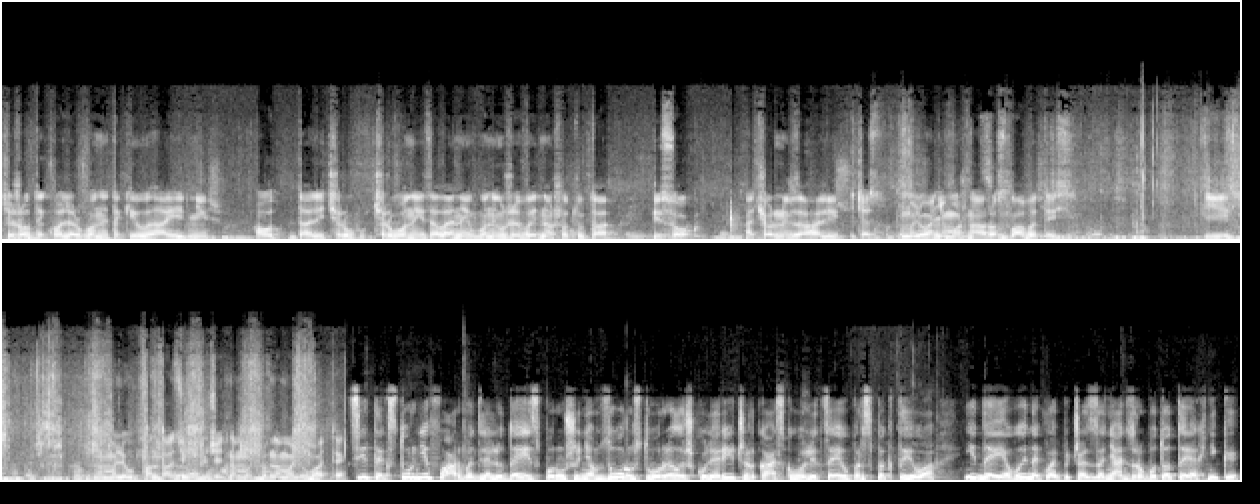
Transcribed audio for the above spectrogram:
чи жовтий колір, вони такі лагідніші. А от далі черв- червоний і зелений, вони вже видно, що тут пісок, а чорний взагалі. Під час малювання можна розслабитись і намалю... фантазію включити, щоб намалювати. Ці текстурні фарби для людей з порушенням зору створили школярі Черкаського ліцею «Перспектива». Ідея виникла під час занять з робототехніки.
